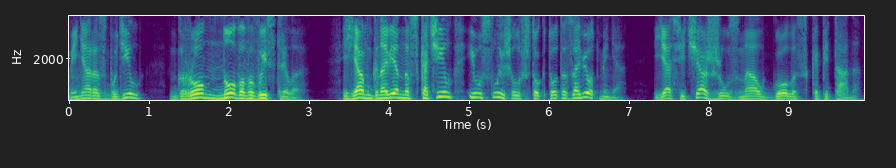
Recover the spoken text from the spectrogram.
Меня разбудил гром нового выстрела. Я мгновенно вскочил и услышал, что кто-то зовет меня. Я сейчас же узнал голос капитана.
